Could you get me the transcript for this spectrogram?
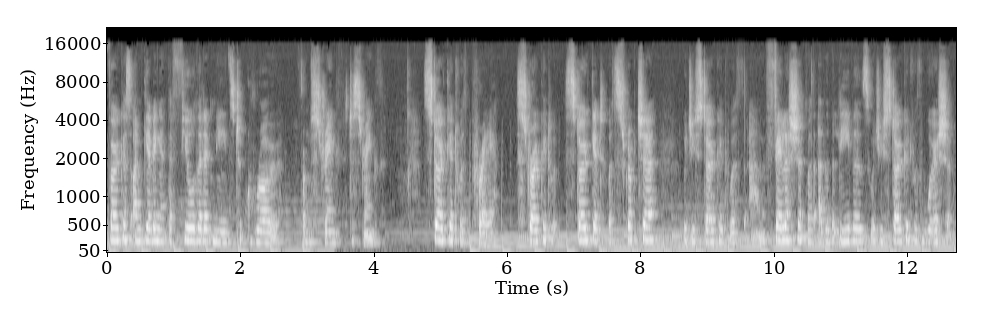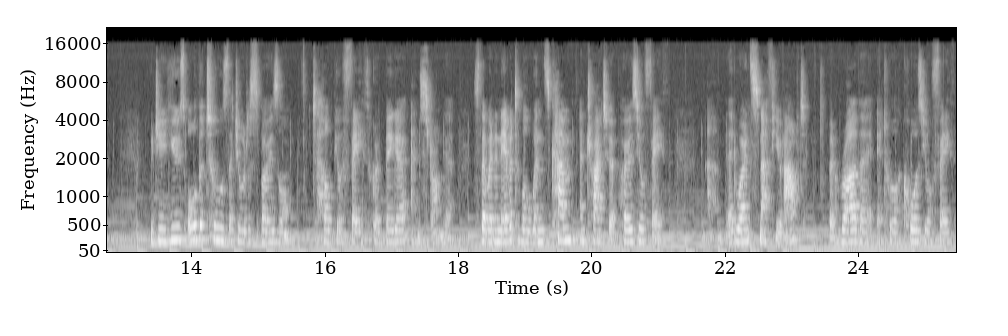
Focus on giving it the fuel that it needs to grow from strength to strength. Stoke it with prayer. Stoke it with, stoke it with scripture. Would you stoke it with um, fellowship with other believers? Would you stoke it with worship? Would you use all the tools at your disposal to help your faith grow bigger and stronger so that when inevitable winds come and try to oppose your faith, um, it won't snuff you out, but rather it will cause your faith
